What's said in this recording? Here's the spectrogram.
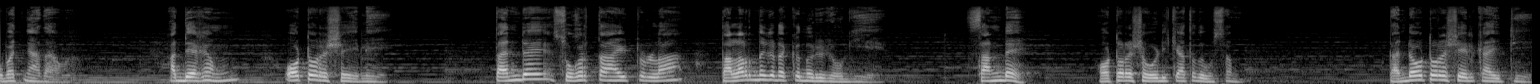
ഉപജ്ഞാതാവ്. അദ്ദേഹം ഓട്ടോറിക്ഷയിലെ തന്റെ സുഹൃത്തായിട്ടുള്ള തളർന്നു കിടക്കുന്നൊരു രോഗിയെ സൺഡേ ഓട്ടോറിക്ഷ ഓടിക്കാത്ത ദിവസം തന്റെ ഓട്ടോറിക്ഷയിൽ കയറ്റി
